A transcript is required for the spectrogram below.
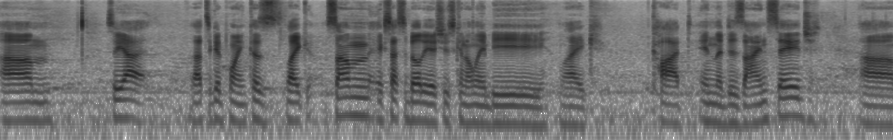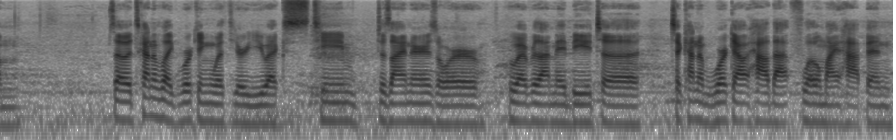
well? Um, so yeah, that's a good point because like some accessibility issues can only be like caught in the design stage. Um, so it's kind of like working with your UX team designers or whoever that may be to, to kind of work out how that flow might happen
